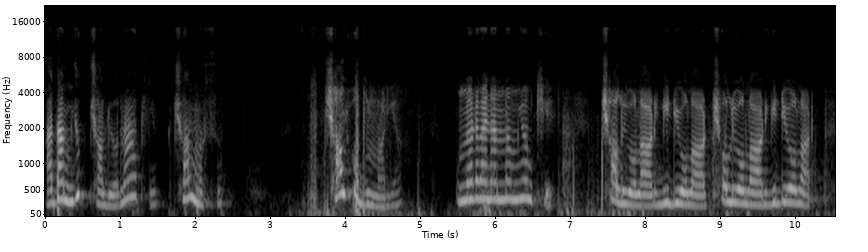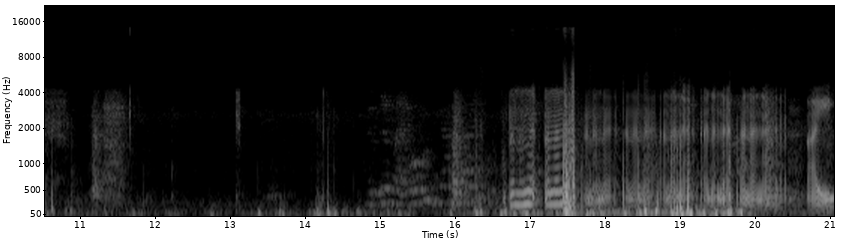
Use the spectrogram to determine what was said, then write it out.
Adam yük çalıyor. Ne yapayım? Çalmasın. Çalıyor bunlar ya. Bunları ben anlamıyorum ki. Çalıyorlar, gidiyorlar, çalıyorlar, gidiyorlar. Ay.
